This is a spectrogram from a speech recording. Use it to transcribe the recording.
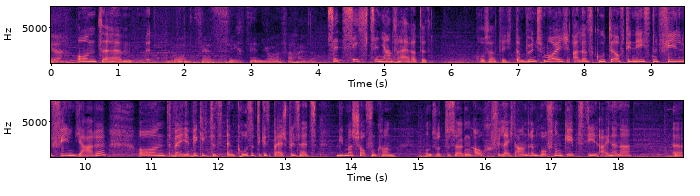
Ja. Und ähm, ja, seit 16 Jahren verheiratet. Seit 16 Jahren ja. verheiratet. Großartig. Dann wünschen wir euch alles Gute auf die nächsten vielen, vielen Jahre. Und weil ihr wirklich das ein großartiges Beispiel seid, wie man schaffen kann. Und sozusagen auch vielleicht anderen Hoffnung gebt, die in einer äh,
